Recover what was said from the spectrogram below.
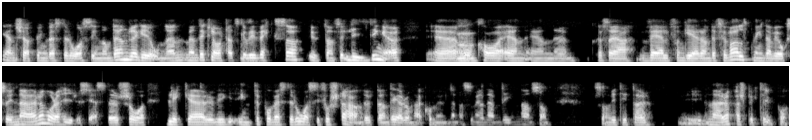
Enköping, Västerås inom den regionen. Men det är klart att ska vi mm. växa utanför Lidingö eh, mm. och ha en, en ska säga, väl fungerande förvaltning där vi också är nära våra hyresgäster så blickar vi inte på Västerås i första hand utan det är de här kommunerna som jag nämnde innan som, som vi tittar i nära perspektiv på.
